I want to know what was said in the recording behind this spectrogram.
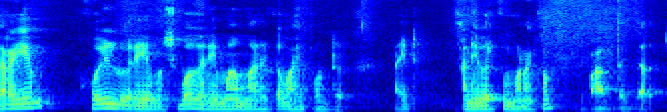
விரயம் கோயில் விரயம் சுப விரயமாக மாறிக்க வாய்ப்பு உண்டு ரைட் அனைவருக்கும் வணக்கம். வாழ்த்துக்கள்.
